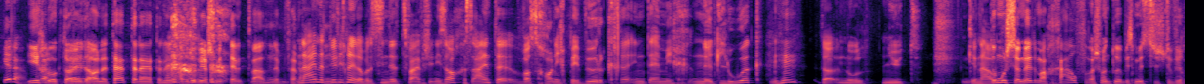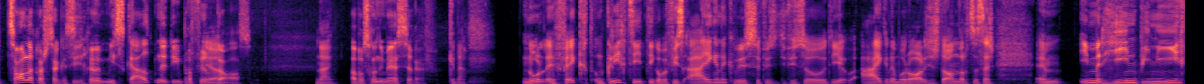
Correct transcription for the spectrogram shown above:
Genau. Ich schaue da nicht an, nicht, nicht, nicht, aber du wirst mit dem die Welt nicht verändern. Nein, natürlich nicht, aber das sind ja zwei verschiedene Sachen. Das eine, was kann ich bewirken, indem ich nicht schaue? Da, null, nichts. Genau. Du musst ja nicht mal kaufen. Weißt, du, wenn du etwas müsstest dafür zahlen kannst du sagen, sie können mein Geld nicht über für Ja. das. Nein, Aber es kommt im SRF. genau. Null Effekt und gleichzeitig aber fürs eigene Gewissen, für, für so die eigenen moralischen Standards. Das heißt, ähm, immerhin bin ich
